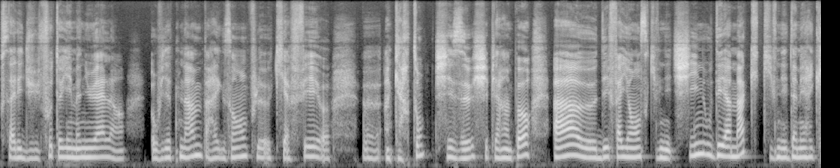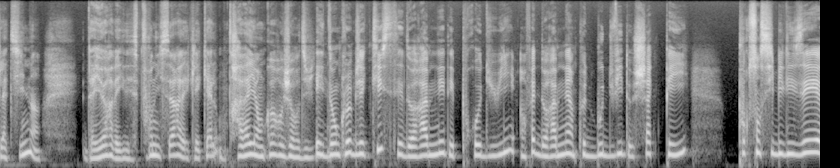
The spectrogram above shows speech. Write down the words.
Ça allait du fauteuil Emmanuel hein, au Vietnam, par exemple, qui a fait euh, un carton chez eux, chez Pierre Import, à euh, des faïences qui venaient de Chine ou des hamacs qui venaient d'Amérique latine. D'ailleurs, avec des fournisseurs avec lesquels on travaille encore aujourd'hui. Et donc, l'objectif, c'était de ramener des produits, en fait, de ramener un peu de bout de vie de chaque pays pour sensibiliser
